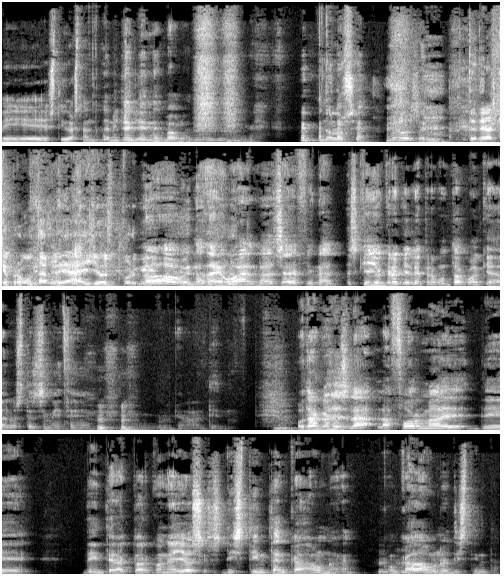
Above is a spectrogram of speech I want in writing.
eh, estoy bastante ¿A ti te tranquilo. entienden, Pablo? ¿Te entienden? No lo sé. No lo sé. Tendrás que preguntarle a ellos porque... No, bueno, da igual, ¿no? O sea, al final, es que yo creo que le pregunto a cualquiera de los tres y me dicen que no lo entiendo. Otra cosa es la, la forma de, de- de interactuar con ellos, es distinta en cada uno, ¿eh? Con cada uno es distinta.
